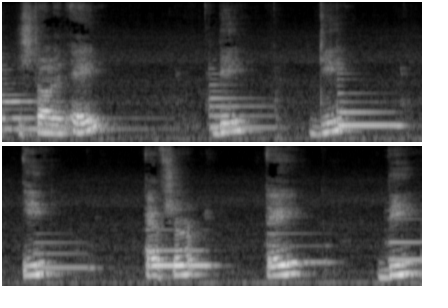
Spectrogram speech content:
You start at A, B, D, E, F sharp, A, B,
